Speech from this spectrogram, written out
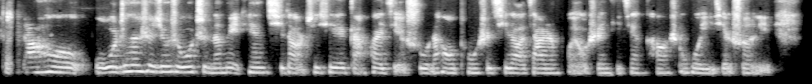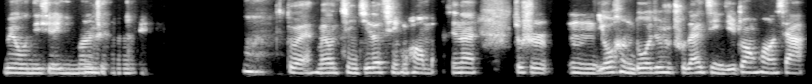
对。然后我我真的是就是我只能每天祈祷这些赶快结束，然后同时祈祷家人朋友身体健康，生活一切顺利，没有那些 emergency。嗯对，没有紧急的情况嘛？现在就是，嗯，有很多就是处在紧急状况下，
